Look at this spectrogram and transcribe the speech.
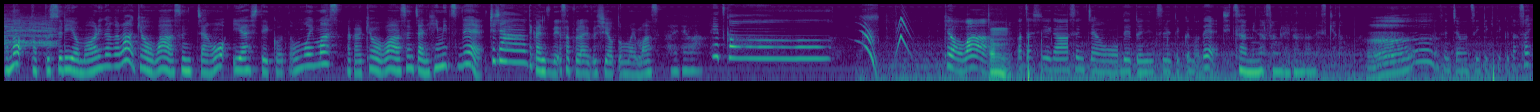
そのトップ3を回りながら今日はすんちゃんを癒していこうと思います。だから今日はすんちゃんに秘密でじゃじゃーんって感じでサプライズしようと思います。それでは。レッツゴー今日は、うん。私がすんちゃんをデートに連れてくので実は皆さんが選んだんですけど。すんちゃんはついてきてください。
